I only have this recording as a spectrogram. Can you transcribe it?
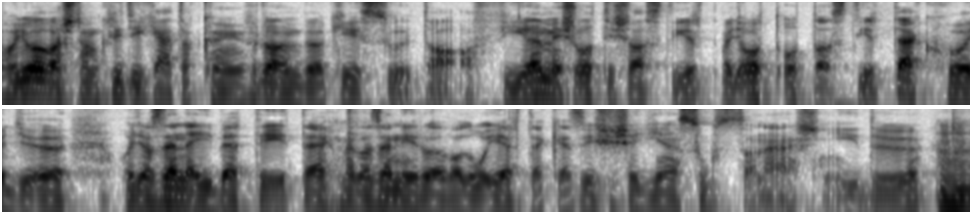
hogy olvastam kritikát a könyvről, amiből készült a, a film, és ott is azt írt, vagy ott, ott azt írták, hogy, hogy a zenei betétek, meg a zenéről való értekezés is egy ilyen szusszanásnyi idő. Uh-huh.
